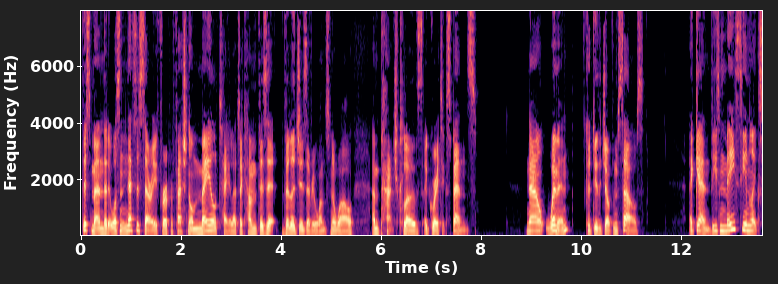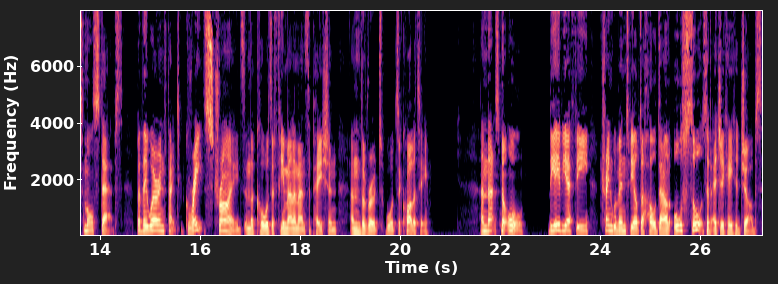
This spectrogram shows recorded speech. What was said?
This meant that it wasn't necessary for a professional male tailor to come visit villages every once in a while and patch clothes at great expense. Now, women could do the job themselves. Again, these may seem like small steps, but they were in fact great strides in the cause of female emancipation and the road towards equality. And that's not all. The AVFE trained women to be able to hold down all sorts of educated jobs,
